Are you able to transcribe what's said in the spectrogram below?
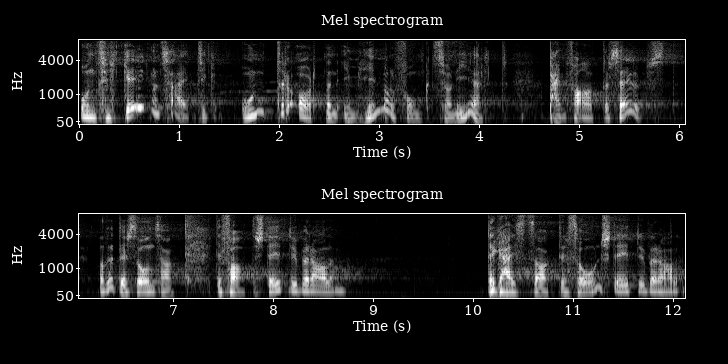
und sich gegenseitig unterordnen im Himmel funktioniert. Beim Vater selbst. Oder? Der Sohn sagt, der Vater steht über allem. Der Geist sagt, der Sohn steht über allem.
